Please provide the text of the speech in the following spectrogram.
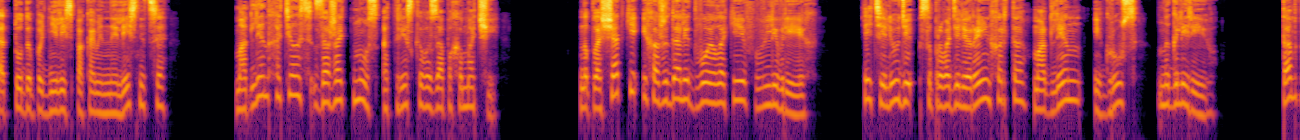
Оттуда поднялись по каменной лестнице. Мадлен хотелось зажать нос от резкого запаха мочи. На площадке их ожидали двое лакеев в ливреях. Эти люди сопроводили Рейнхарта, Мадлен и Груз на галерею. Там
